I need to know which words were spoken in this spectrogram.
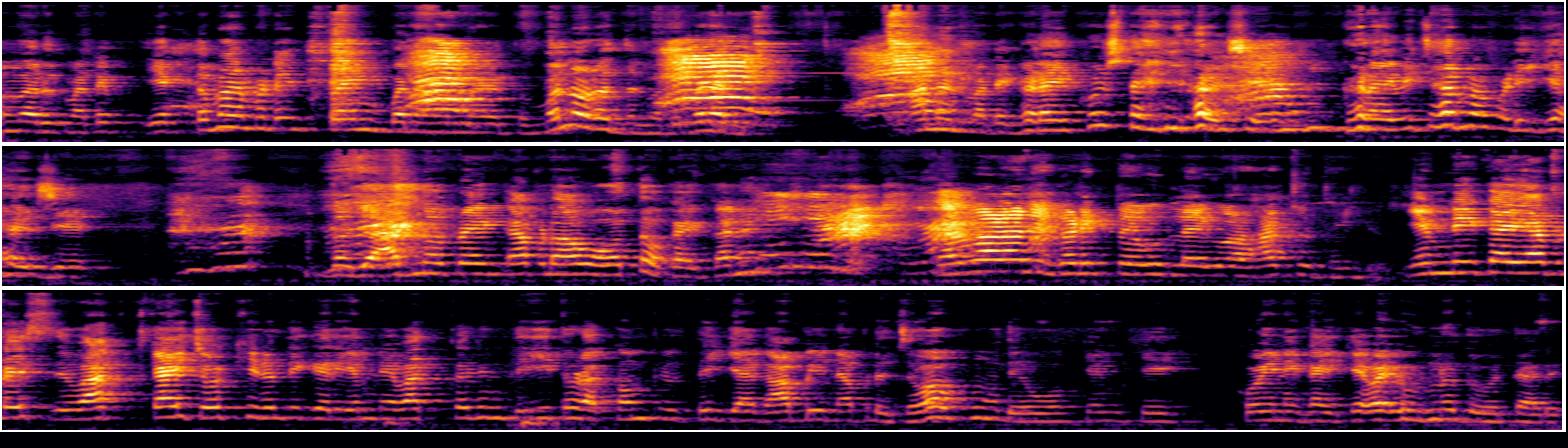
અમારા માટે એક તમારા માટે ટાઈમ બનાવવામાં આવ્યો તો મનોરંજન માટે બનાવી આનંદ માટે ઘણા ખુશ થઈ ગયા છે ઘણા વિચારમાં પડી ગયા છે. તો જે આજનો પ્રેન્ક આપણો આવો હતો કઈ કને ઘરવાળાને ઘડીક તો એવું જ લાગ્યું સાચું થઈ ગયું. એમને કાંઈ આપણે વાત કાંઈ ચોખ્ખી નથી કરી એમને વાત કરીને તો એ થોડા કન્ફ્યુઝ થઈ ગયા કે આ બેન આપણે જવાબ શું દેવો? કેમ કે કોઈને કાંઈ કહેવાય એવું નહોતું વધારે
